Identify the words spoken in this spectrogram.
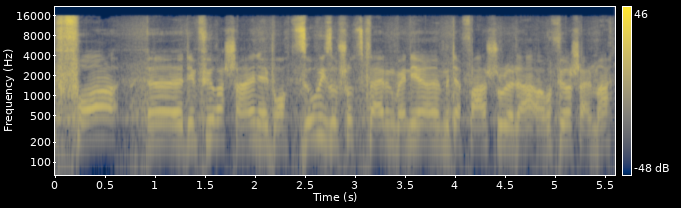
vor äh, dem Führerschein. Ihr braucht sowieso Schutzkleidung, wenn ihr mit der Fahrschule da euren Führerschein macht.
